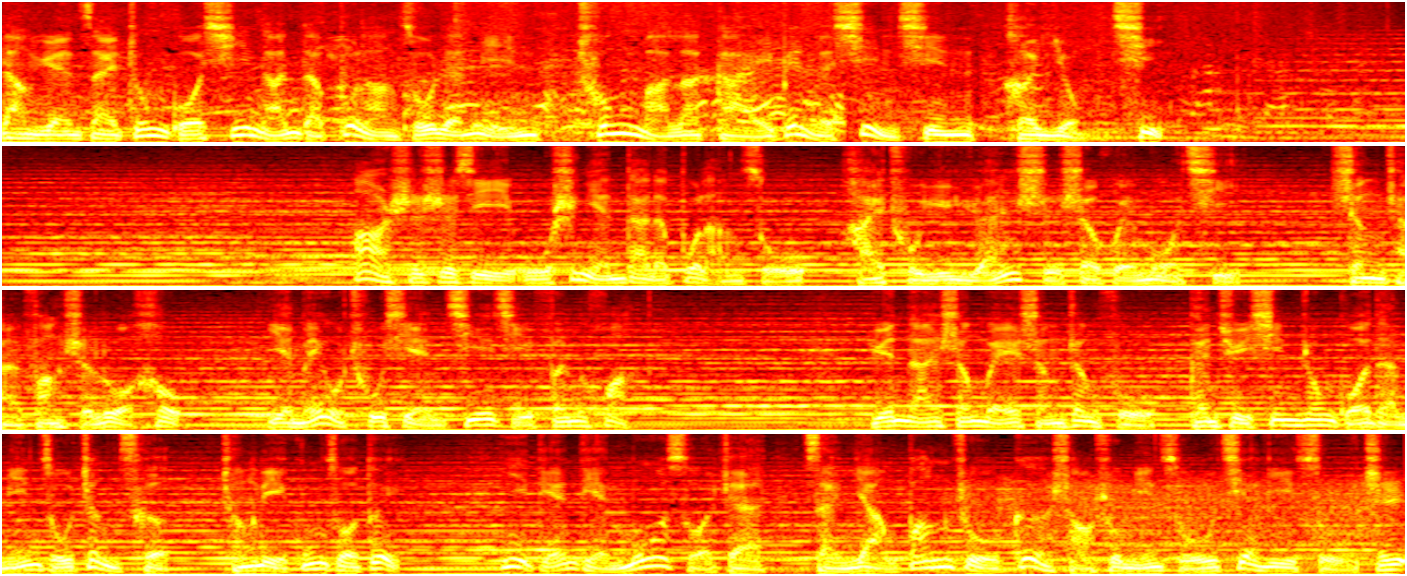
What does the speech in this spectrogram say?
让远在中国西南的布朗族人民充满了改变的信心和勇气。二十世纪五十年代的布朗族还处于原始社会末期，生产方式落后，也没有出现阶级分化。云南省委省政府根据新中国的民族政策，成立工作队。一点点摸索着怎样帮助各少数民族建立组织、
